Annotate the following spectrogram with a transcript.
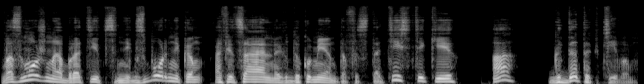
возможно обратиться не к сборникам официальных документов и статистики, а к детективам.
